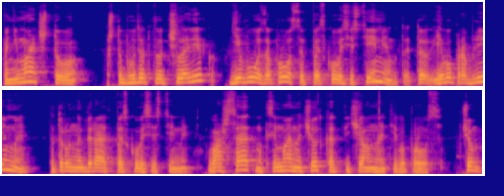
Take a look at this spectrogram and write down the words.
понимать, что чтобы вот этот вот человек, его запросы в поисковой системе, вот это его проблемы, которые он набирает в поисковой системе, ваш сайт максимально четко отвечал на эти вопросы. Причем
